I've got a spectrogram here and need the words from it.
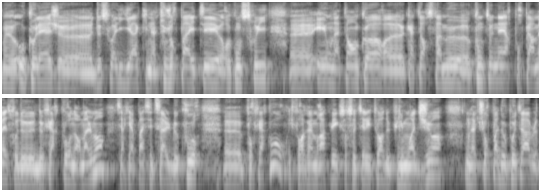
au collège de Soiliga, qui n'a toujours pas été reconstruit, et on attend encore 14 fameux conteneurs pour permettre de, de faire cours normalement. C'est-à-dire qu'il n'y a pas assez de salles de cours pour faire cours. Il faudra quand même rappeler que sur ce territoire, depuis le mois de juin, on n'a toujours pas d'eau potable.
